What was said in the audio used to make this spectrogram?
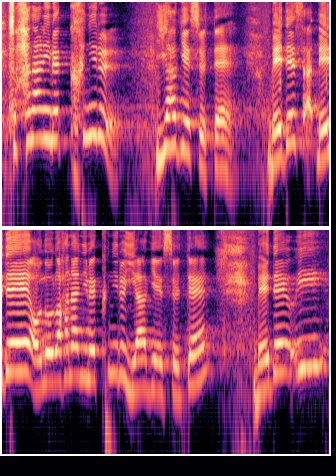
그래서 하나님의 큰 일을 이야기했을 때 메대 메대의 언어로 하나님의 큰 일을 이야기했을 때 메대의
